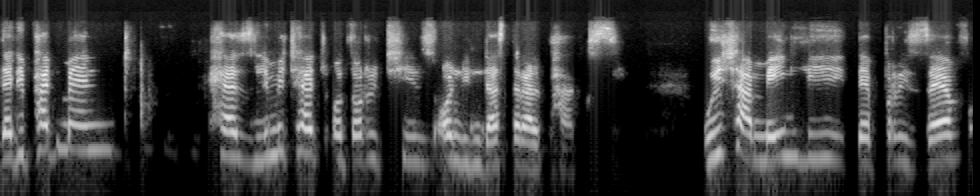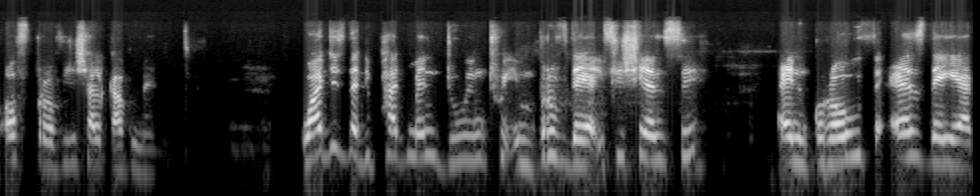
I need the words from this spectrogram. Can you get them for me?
the department has limited authorities on industrial parks, which are mainly the preserve of provincial government. What is the department doing to improve their efficiency and growth as they are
